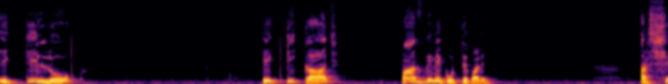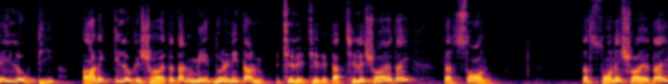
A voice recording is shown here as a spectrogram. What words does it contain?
একটি লোক একটি কাজ পাঁচ দিনে করতে পারে। আর সেই লোকটি আরেকটি লোকের সহায়তা তার মেয়ে, ধরে নিই তার ছেলে ছেলে, তার ছেলের সহায়তায় তার সন তার সনের সহায়তায়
